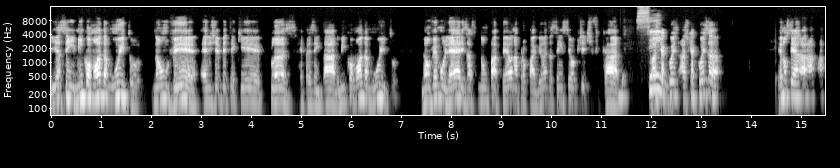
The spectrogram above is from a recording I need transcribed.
E assim, me incomoda muito não ver LGBTQ plus representado, me incomoda muito não ver mulheres num papel na propaganda sem ser objetificada. Sim. acho que a coisa, acho que a coisa, eu não sei, a, a,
